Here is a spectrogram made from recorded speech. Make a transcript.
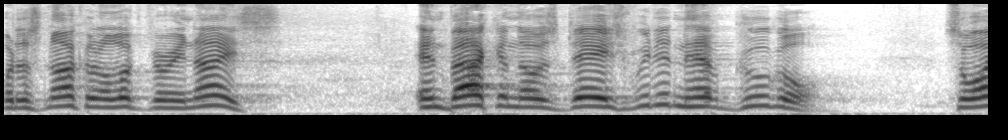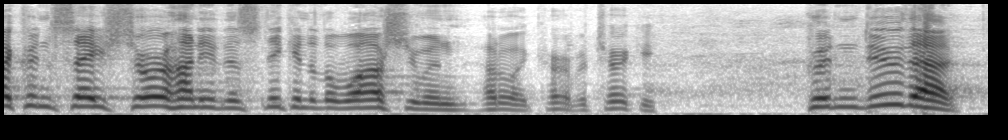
but it's not going to look very nice. And back in those days, we didn't have Google. So I couldn't say, sure, honey, then sneak into the washroom and how do I carve a turkey? couldn't do that.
